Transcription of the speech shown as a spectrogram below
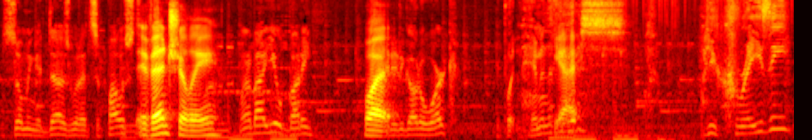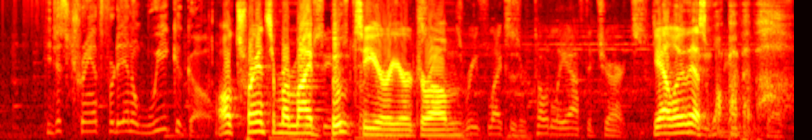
assuming it does what it's supposed to. eventually. What about you, buddy? What? Ready What? to go to work? You're putting him in the Yes. field? Are you crazy? He just transferred in a week ago. I'll transfer my You boot to your training. His reflexes are totally off the charts. Yeah, look at this. He can handle himself.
